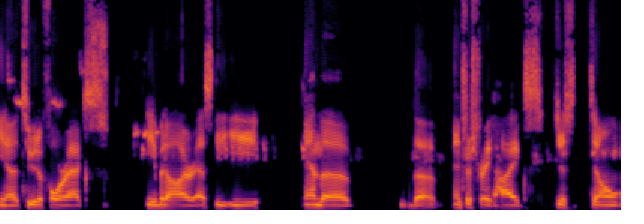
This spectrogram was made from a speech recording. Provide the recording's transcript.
you know, two to four x EBITDA or SDE, and the the interest rate hikes just don't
